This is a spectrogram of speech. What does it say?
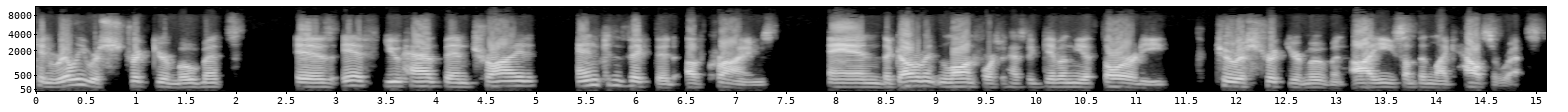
can really restrict your movements is if you have been tried and convicted of crimes and the government and law enforcement has been given the authority to restrict your movement, i.e., something like house arrest.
